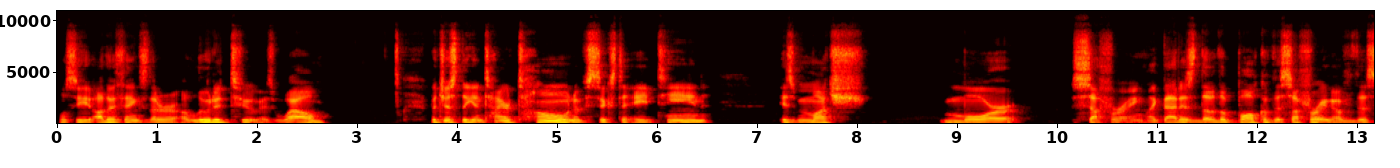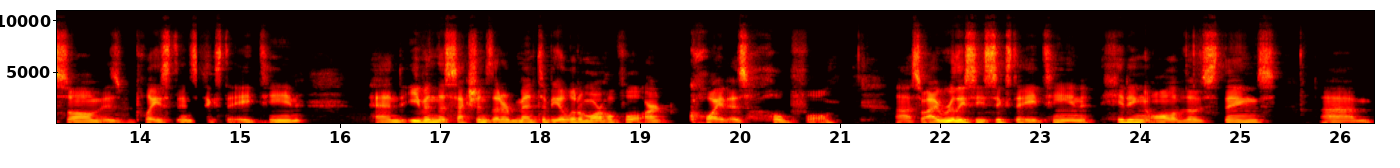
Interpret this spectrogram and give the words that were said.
We'll see other things that are alluded to as well. But just the entire tone of 6 to 18 is much more suffering. Like that is the the bulk of the suffering of this psalm is mm-hmm. placed in 6 to 18 and even the sections that are meant to be a little more hopeful aren't quite as hopeful. Uh, so I really see 6 to 18 hitting all of those things. Um,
